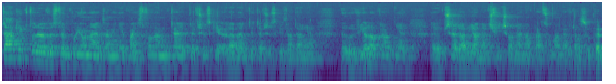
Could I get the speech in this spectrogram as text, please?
takie, które występują na egzaminie państwowym, te, te wszystkie elementy, te wszystkie zadania były wielokrotnie e, przerabiane, ćwiczone na placu manewrowym. Super.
